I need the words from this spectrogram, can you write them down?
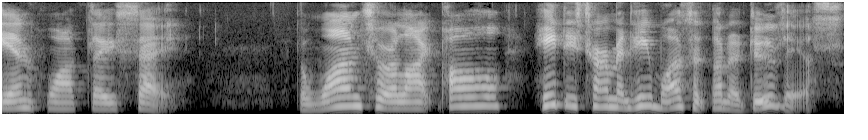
in what they say. The ones who are like Paul, he determined he wasn't going to do this.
